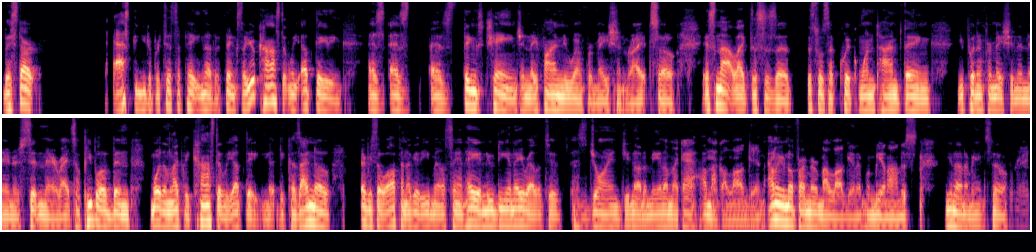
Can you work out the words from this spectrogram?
They start asking you to participate in other things. So you're constantly updating as as as things change and they find new information, right? So it's not like this is a this was a quick one-time thing. You put information in there and they're sitting there, right? So people have been more than likely constantly updating it because I know every so often I get emails saying, "Hey, a new DNA relative has joined." You know what I mean? I'm like, ah, I'm not gonna log in. I don't even know if I remember my login. If I'm being honest, you know what I mean? So right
